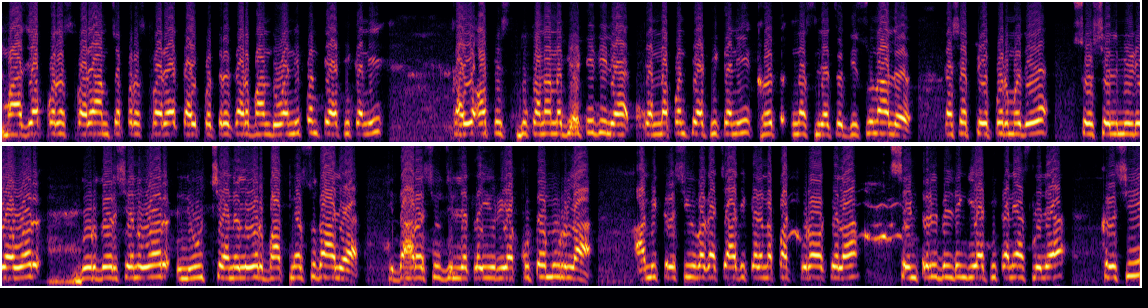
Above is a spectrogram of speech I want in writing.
माझ्या परस्पऱ्या आमच्या परस्पऱ्या काही पत्रकार बांधवांनी पण त्या ठिकाणी काही ऑफिस दुकानांना भेटी दिल्या त्यांना पण त्या ठिकाणी खत नसल्याचं दिसून आलं. तशा पेपरमध्ये सोशल मीडियावर दूरदर्शनवर न्यूज चॅनलवर बातम्या सुद्धा आल्या की धाराशिव जिल्ह्यातला युरिया कुठं मुरला? आम्ही कृषी विभागाच्या अधिकाऱ्यांना पाठपुरावा केला. सेंट्रल बिल्डिंग या ठिकाणी असलेल्या कृषी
